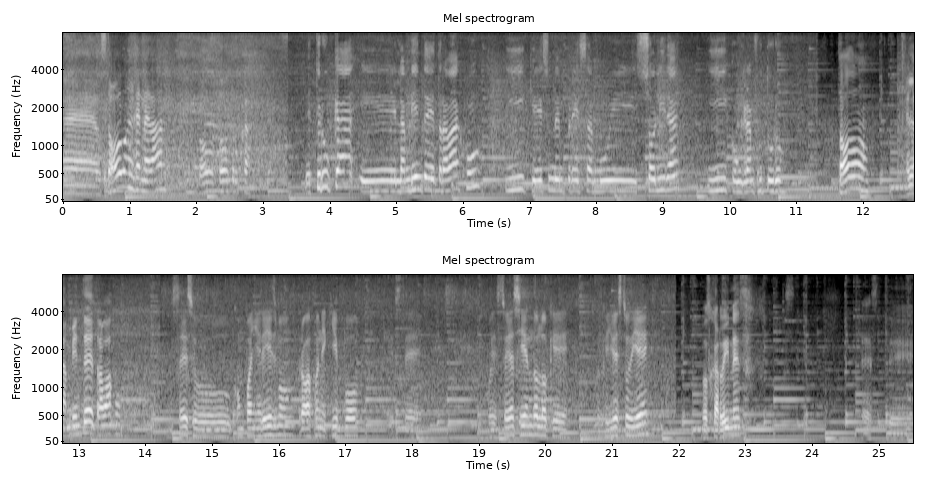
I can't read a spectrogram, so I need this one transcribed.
eh, todo en general, todo, todo Truca. De Truca, eh, el ambiente de trabajo y que es una empresa muy sólida y con gran futuro. Todo, el ambiente de trabajo. Su compañerismo, trabajo en equipo, este, pues estoy haciendo lo que, lo que yo estudié. Los jardines, este,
